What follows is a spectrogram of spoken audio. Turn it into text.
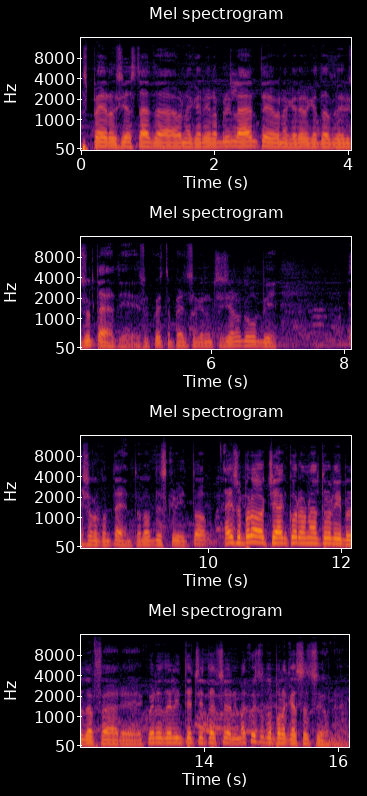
spero sia stata una carriera brillante, una carriera che ha dato dei risultati, su questo penso che non ci siano dubbi e sono contento, l'ho descritto. Adesso però c'è ancora un altro libro da fare, quello delle intercettazioni, ma questo dopo la Cassazione.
